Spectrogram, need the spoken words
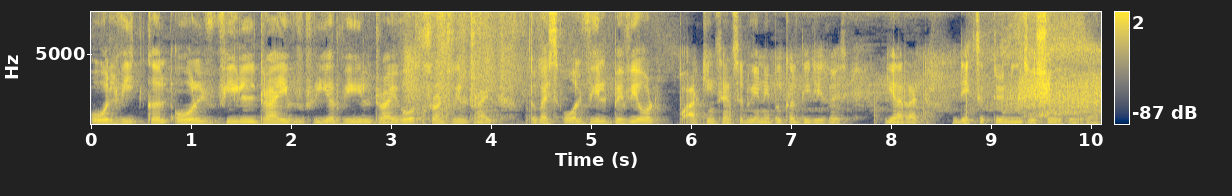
all vehicle all wheel drive rear wheel drive और फ्रंट व्हील ड्राइव तो गाइस ऑल व्हील पे भी और पार्किंग सेंसर भी इनेबल कर दीजिए गाइस यार देख सकते हो नीचे शो हो रहा है।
